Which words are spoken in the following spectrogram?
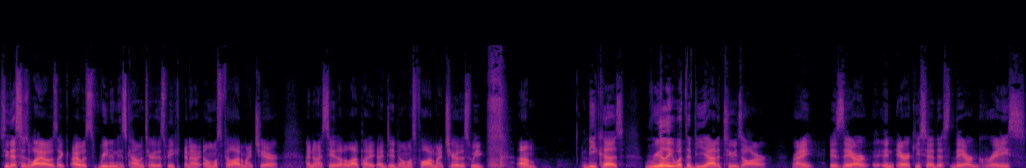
See, this is why I was like, I was reading his commentary this week and I almost fell out of my chair. I know I say that a lot, but I, I did almost fall out of my chair this week. Um, because really, what the Beatitudes are, right, is they are, and Eric, you said this, they are grace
